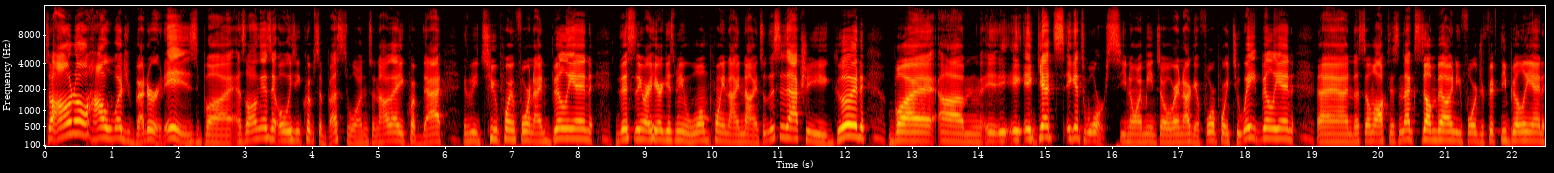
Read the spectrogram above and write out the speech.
So I don't know how much better it is, but as long as it always equips the best one. So now that I equip that, guy gives me 2.49 billion. This thing right here gives me 1.99. So this is actually good, but um, it, it, it gets it gets worse. You know what I mean? So right now I get 4.28 billion, and let's unlock this next dumbbell. I need 450 billion.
